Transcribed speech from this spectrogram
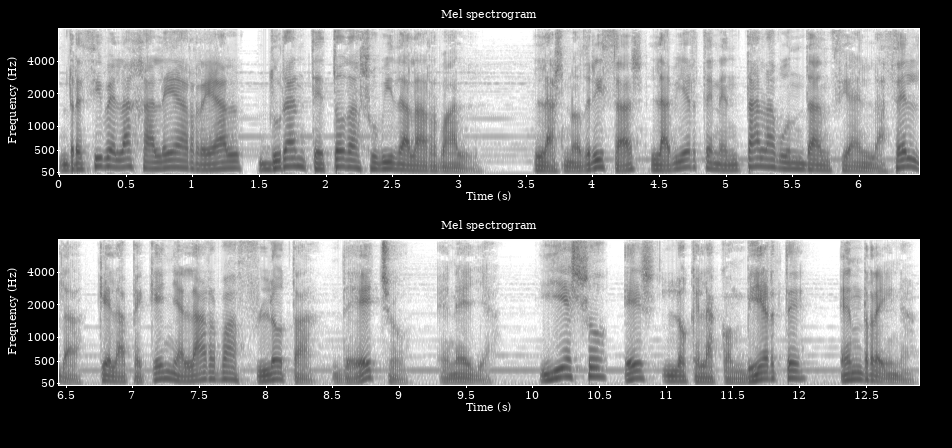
recibe la jalea real durante toda su vida larval. Las nodrizas la vierten en tal abundancia en la celda que la pequeña larva flota, de hecho, en ella y eso es lo que la convierte en reina.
